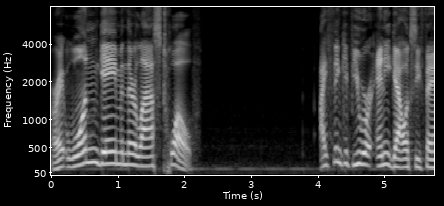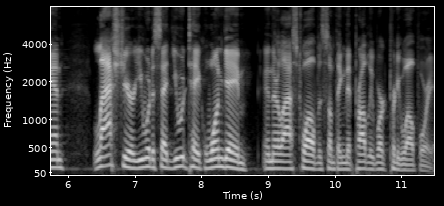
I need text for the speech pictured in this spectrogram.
All right, one game in their last 12. I think if you were any Galaxy fan last year, you would have said you would take one game in their last 12 as something that probably worked pretty well for you.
